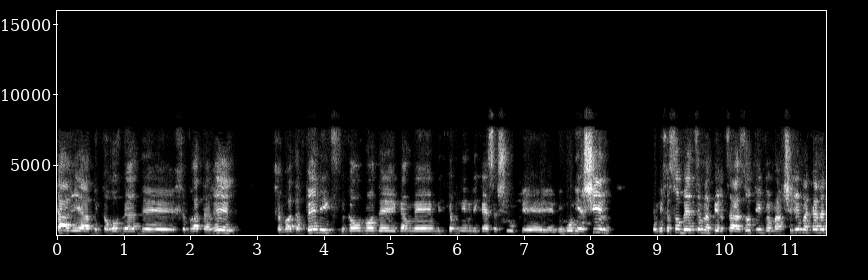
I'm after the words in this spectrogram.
טריה, בקרוב מיד חברת הראל, חברת הפניקס, בקרוב מאוד גם מתכוונים להיכנס לשוק מימון ישיר, הם נכנסו בעצם לפרצה הזאת ומאפשרים לקחת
